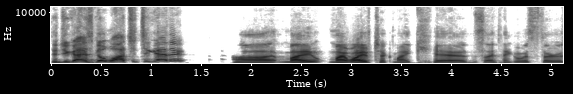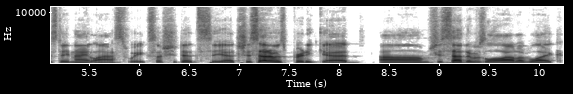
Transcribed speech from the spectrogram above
Did you guys go watch it together? Uh, my my wife took my kids. I think it was Thursday night last week, so she did see it. She said it was pretty good. Um, she said it was a lot of like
